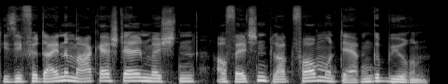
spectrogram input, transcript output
die sie für deine Marke erstellen möchten, auf welchen Plattformen und deren Gebühren.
